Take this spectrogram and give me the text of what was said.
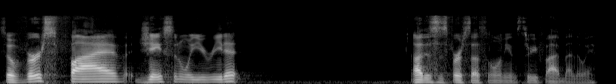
So, verse 5, Jason, will you read it? Oh, this is 1 Thessalonians 3 5, by the way.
